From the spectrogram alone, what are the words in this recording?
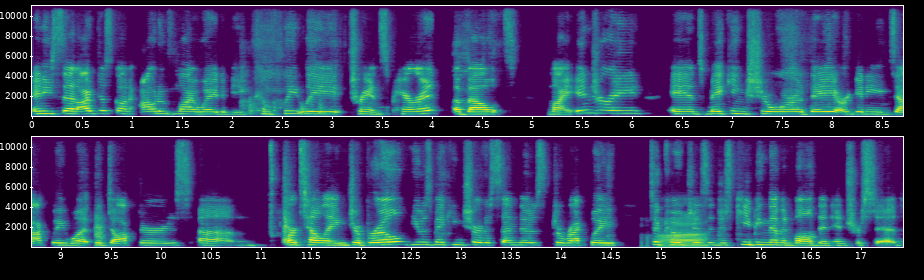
And he said, I've just gone out of my way to be completely transparent about my injury and making sure they are getting exactly what the doctors um, are telling. Jabril, he was making sure to send those directly to coaches uh, and just keeping them involved and interested.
